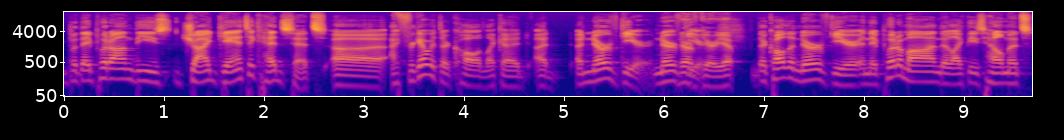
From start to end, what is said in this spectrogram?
but they put on these gigantic headsets. Uh, I forget what they're called, like a a, a nerve gear, nerve, Nerve gear. gear, yep. They're called a nerve gear, and they put them on. They're like these helmets,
